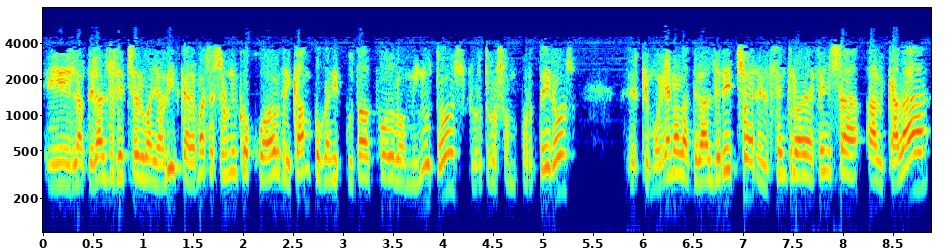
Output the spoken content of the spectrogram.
eh, lateral derecho del Valladolid, que además es el único jugador de campo que ha disputado todos los minutos, los otros son porteros, es que Moyano lateral derecho, en el centro de la defensa Alcalá,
